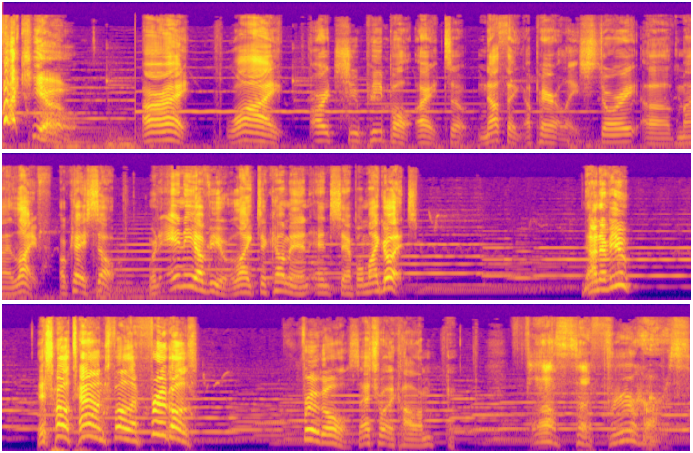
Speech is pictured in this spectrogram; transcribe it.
Fuck you! All right. Why aren't you people? All right. So nothing apparently. Story of my life. Okay. So would any of you like to come in and sample my goods? None of you? This whole town's full of frugals. Frugals. That's what we call them. Filthy frugals.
